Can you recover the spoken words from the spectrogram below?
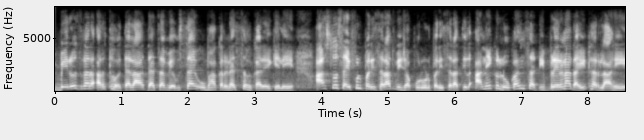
बेरोजगार अर्थ त्याला त्याचा व्यवसाय उभा करण्यास सहकार्य केले. आज तो सैफुल परिसरात विजापूर रोड परिसरातील अनेक लोकांसाठी प्रेरणादायी ठरला आहे.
